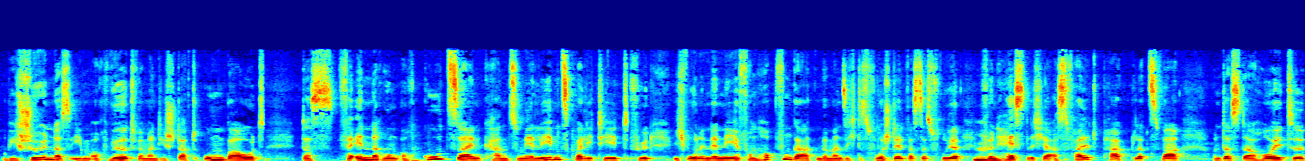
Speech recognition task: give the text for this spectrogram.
wie schön das eben auch wird, wenn man die Stadt umbaut dass Veränderung auch gut sein kann, zu mehr Lebensqualität führt. Ich wohne in der Nähe vom Hopfengarten, wenn man sich das vorstellt, was das früher mhm. für ein hässlicher Asphaltparkplatz war und dass da heute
